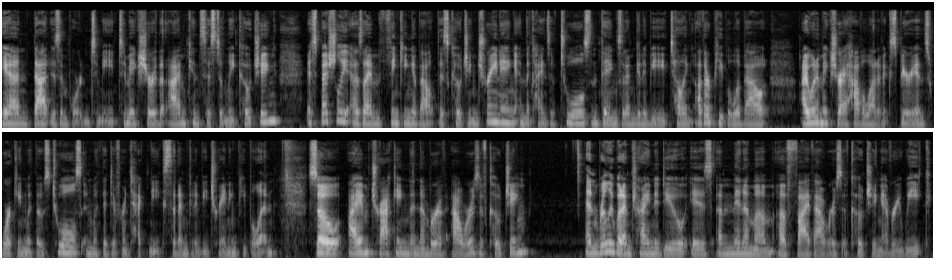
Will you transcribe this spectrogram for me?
And that is important to me to make sure that I'm consistently coaching, especially as I'm thinking about this coaching training and the kinds of tools and things that I'm going to be telling other people about. I want to make sure I have a lot of experience working with those tools and with the different techniques that I'm going to be training people in. So I am tracking the number of hours of coaching and really, what I'm trying to do is a minimum of five hours of coaching every week.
